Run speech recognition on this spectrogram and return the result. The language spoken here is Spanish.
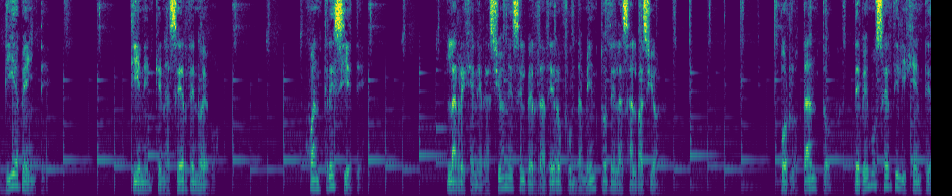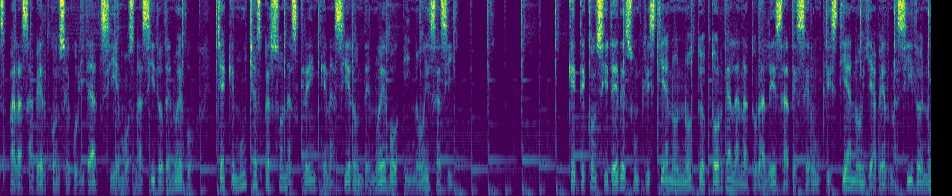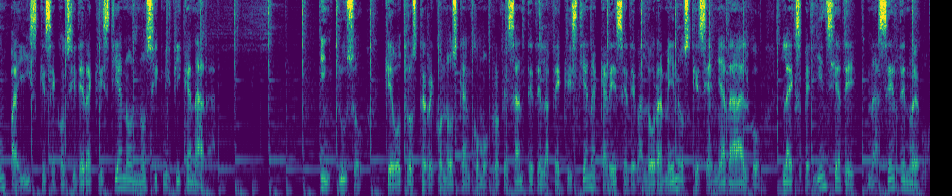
Día 20. Tienen que nacer de nuevo. Juan 3:7. La regeneración es el verdadero fundamento de la salvación. Por lo tanto, debemos ser diligentes para saber con seguridad si hemos nacido de nuevo, ya que muchas personas creen que nacieron de nuevo y no es así. Que te consideres un cristiano no te otorga la naturaleza de ser un cristiano y haber nacido en un país que se considera cristiano no significa nada. Incluso, que otros te reconozcan como profesante de la fe cristiana carece de valor a menos que se añada algo, la experiencia de nacer de nuevo.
